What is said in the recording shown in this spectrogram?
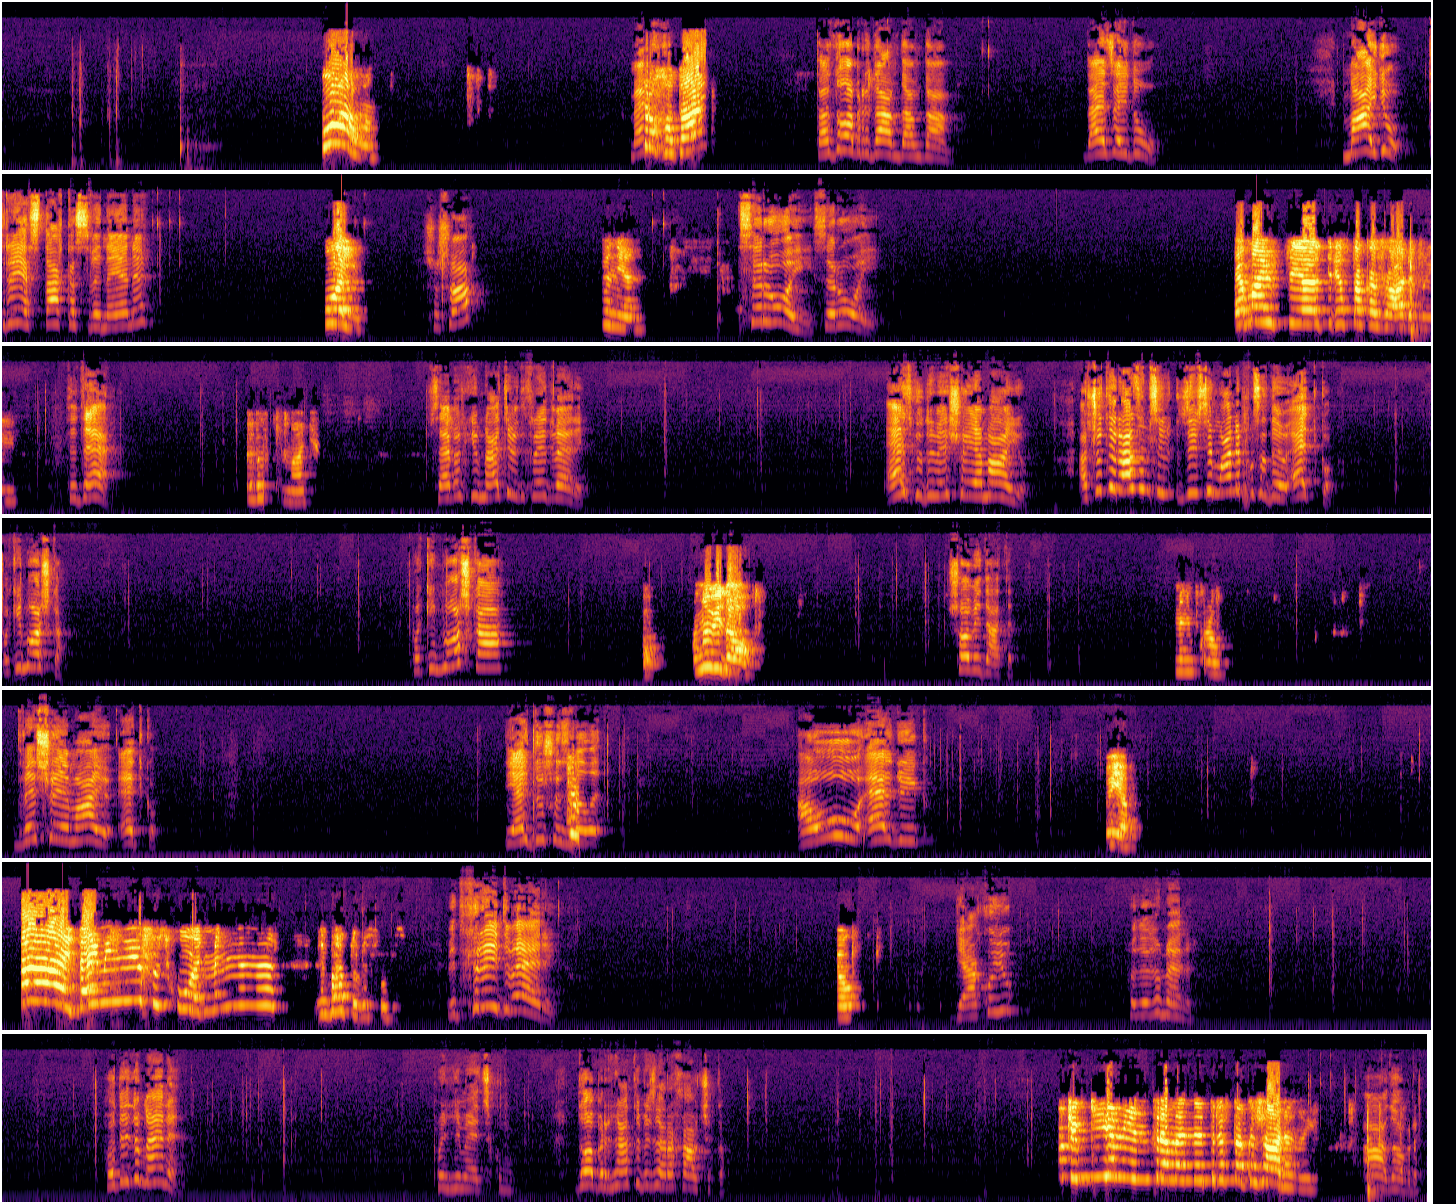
Вон! Меді... Трохи дай! Та добре, дам, дам, дам. Дай зайду. Маю три стака свинини. Ой! Що що? Блін. Сирої, сирої. Я маю ці 300 жареної. Ти де? Тебе в кімнаті. В себе в кімнаті відкрий двері. Едько, дивись, що я маю. А що ти разом зі, зі всіма не посадив, Едько? Покімошка. Покімошка. Ну віддав. Що віддати? Мене кров. Дивись, що я маю, Едько. Я йду щось вели. Ау, Едік. Я. Ай, дай мені щось хоч, мені не, не багато ресурсів. Відкрий двері. Дякую. Ходи до мене. Ходи до мене. По німецькому. Добре, на тобі зараз хавчика. Чек є, мені треба мене 300 жареної. А, добре.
